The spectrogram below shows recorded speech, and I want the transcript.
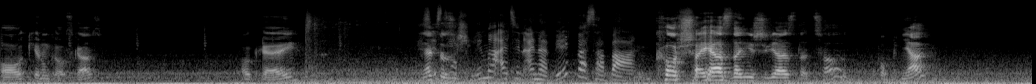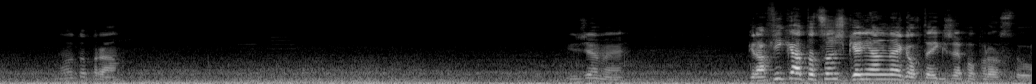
O, kierunkowskaz. Okej. Jak Das to ist z... schlimmer als in einer Wildwasserbahn. Gorsza jazda niż jazda. Co? Po pniach? No dobra. Jedziemy. Grafika to coś genialnego w tej grze po prostu.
